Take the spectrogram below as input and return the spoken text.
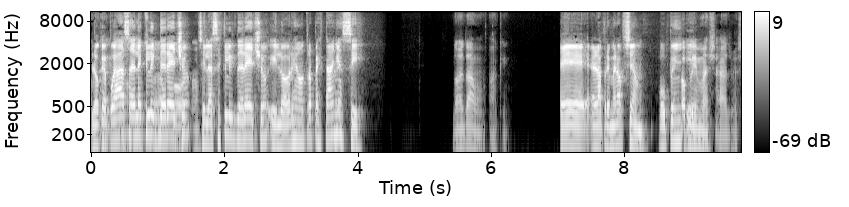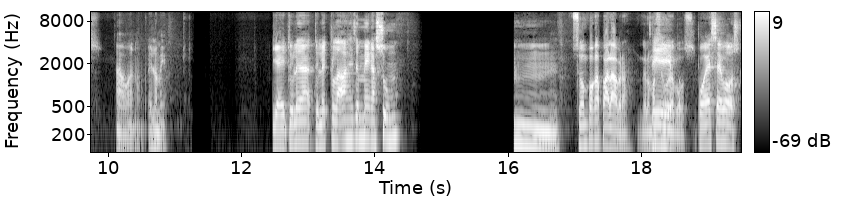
Lo que puedes no, no se clic derecho. foto. Si le haces clic derecho y lo abres en otra pestaña, sí. ¿Dónde estamos? Aquí. Eh, la primera opción. Open. Copy image address. Ah, bueno, es lo mismo. Y ahí tú le, tú le clavas ese mega zoom. Mm, Son pocas palabras, de lo más sí, seguro de voz. Puede ser voz.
